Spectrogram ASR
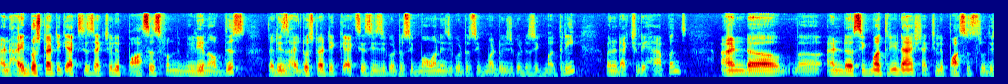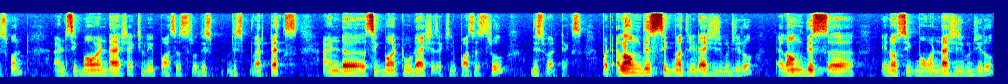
and hydrostatic axis actually passes from the median of this that is hydrostatic axis is equal to sigma 1 is equal to sigma 2 is equal to sigma 3 when it actually happens and uh, uh, and uh, sigma 3 dash actually passes through this one and sigma 1 dash actually passes through this this vertex and uh, sigma 2 dash is actually passes through this vertex but along this sigma 3 dash is equal to 0 along this uh, you know sigma 1 dash is equal to 0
